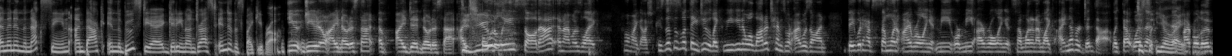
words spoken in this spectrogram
And then in the next scene, I'm back in the bustier getting undressed into the spiky bra. Do you, do you know I noticed that? I did notice that. Did I you? totally saw that. And I was like, Oh my gosh, because this is what they do. Like, you know, a lot of times when I was on, they would have someone eye rolling at me or me eye rolling at someone. And I'm like, I never did that. Like, that wasn't just, you're right. eye roll to them.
